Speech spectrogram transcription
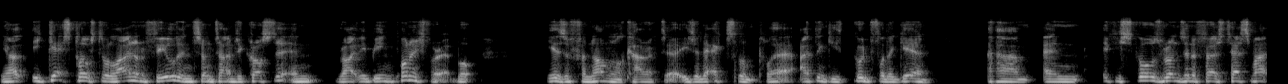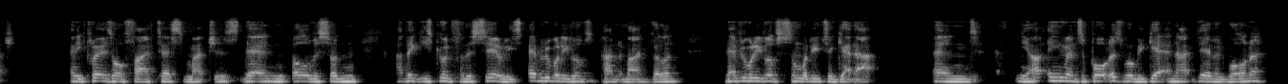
you know, he gets close to a line on the field and sometimes he crossed it and rightly being punished for it. But he is a phenomenal character. He's an excellent player. I think he's good for the game. Um, and if he scores runs in the first test match and he plays all five test matches, then all of a sudden I think he's good for the series. Everybody loves a pantomime villain, and everybody loves somebody to get at. And you know, England supporters will be getting at David Warner.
